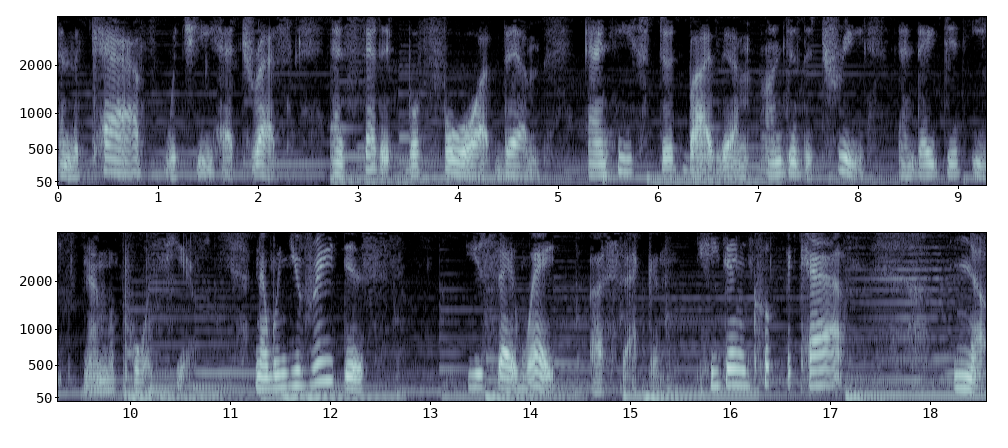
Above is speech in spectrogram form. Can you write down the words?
and the calf which he had dressed, and set it before them. And he stood by them under the tree, and they did eat. Now I'm going to pause here. Now, when you read this, you say, wait a second. He didn't cook the calf? No.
